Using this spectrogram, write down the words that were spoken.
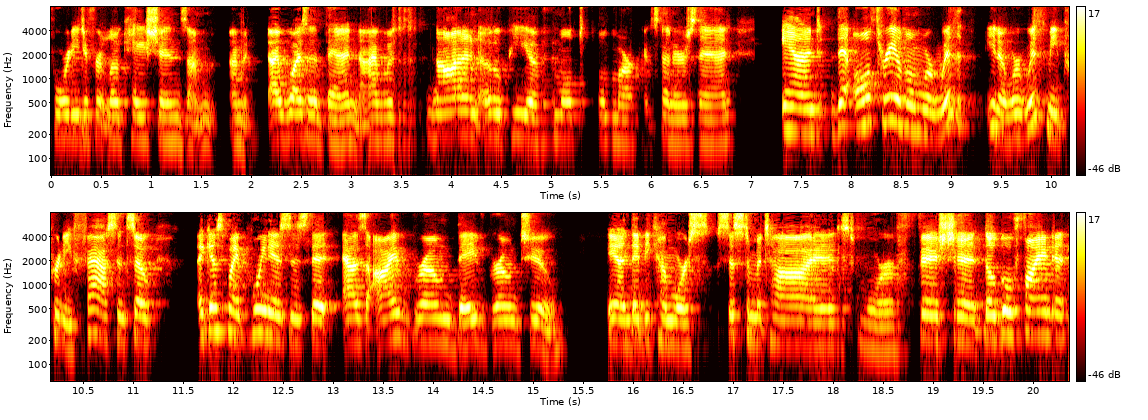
40 different locations i'm i'm i wasn't then i was not an op of multiple market centers then and that all three of them were with you know were with me pretty fast and so I guess my point is is that as I've grown, they've grown too. And they become more systematized, more efficient. They'll go find it.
